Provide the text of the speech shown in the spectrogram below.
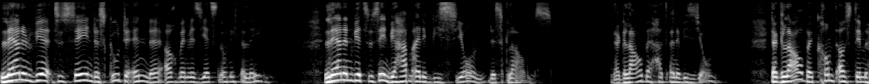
Lernen wir zu sehen das gute Ende, auch wenn wir es jetzt noch nicht erleben lernen wir zu sehen, wir haben eine Vision des Glaubens. Der Glaube hat eine Vision. Der Glaube kommt aus dem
